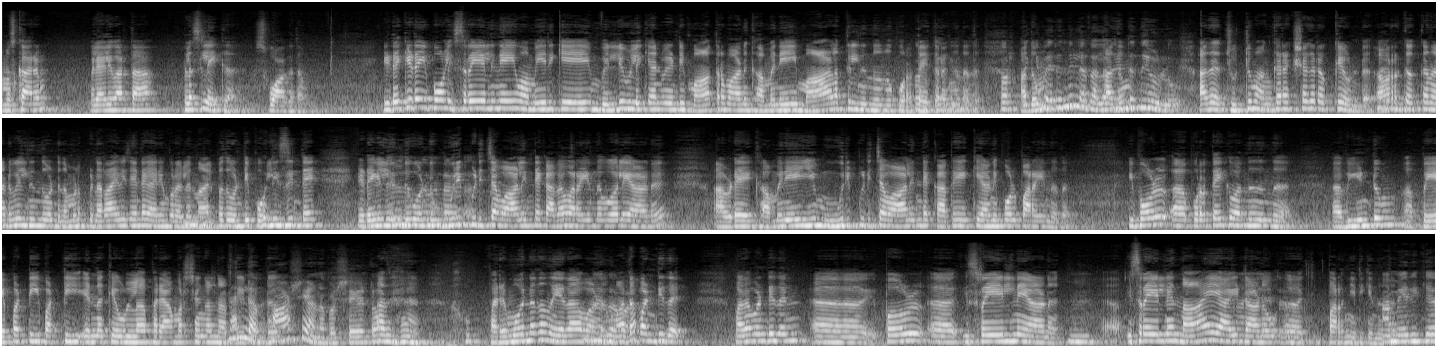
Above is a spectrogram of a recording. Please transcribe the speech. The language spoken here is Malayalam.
നമസ്കാരം. മലയാളി വാർത്ത പ്ലസിലേക്ക് സ്വാഗതം. ഇടയ്ക്കിടെ ഇപ്പോൾ ഇസ്രയേലിനെയും അമേരിക്കയെയും വെല്ലുവിളിക്കാൻ വേണ്ടി മാത്രമാണ് ഖമനയി മാളത്തിൽ നിന്നൊന്ന് പുറത്തേക്ക് ഇറങ്ങുന്നത്. അതും അതും അതെ ചുറ്റും അംഗരക്ഷകരൊക്കെ ഉണ്ട്. അവർക്കൊക്കെ നടുവിൽ നിന്നുകൊണ്ട് നമ്മൾ പിണറായി വിജയന്റെ കാര്യം പറയല്ലോ നാൽപ്പത് വണ്ടി പോലീസിന്റെ ഇടയിൽ നിന്നുകൊണ്ട് ഊരിപ്പിടിച്ച വാളിന്റെ കഥ പറയുന്ന പോലെയാണ് അവിടെ ഖമനയെയും ഊരിപ്പിടിച്ച വാളിന്റെ കഥയൊക്കെയാണ് ഇപ്പോൾ പറയുന്നത്. ഇപ്പോൾ പുറത്തേക്ക് വന്നു നിന്ന് വീണ്ടും പേപ്പട്ടി പട്ടി എന്നൊക്കെയുള്ള പരാമർശങ്ങൾ നടത്തിയിട്ടുണ്ട്. ഭാഷയാണ് പക്ഷേ പരമോന്നത നേതാവാണ് മതപണ്ഡിതൻ. മതപണ്ഡിതൻ ഇപ്പോൾ ഇസ്രയേലിനെയാണ് ഇസ്രയേലിനെ നായയായിട്ടാണ് പറഞ്ഞിരിക്കുന്നത്. അമേരിക്ക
